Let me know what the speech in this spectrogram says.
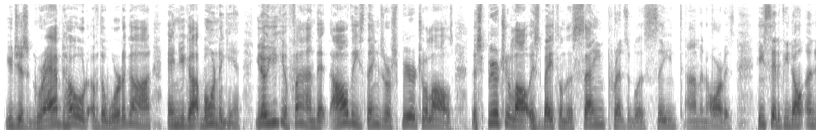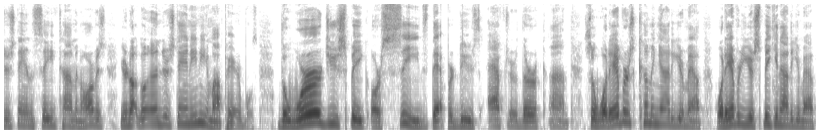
You just grabbed hold of the Word of God and you got born again. You know, you can find that all these things are spiritual laws. The spiritual law is based on the same principle as seed, time, and harvest. He said, If you don't understand seed, time, and harvest, you're not going to understand any of my parables. The words you speak are seeds that produce after their kind. So whatever's coming out of your mouth, whatever you're speaking out of your mouth,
